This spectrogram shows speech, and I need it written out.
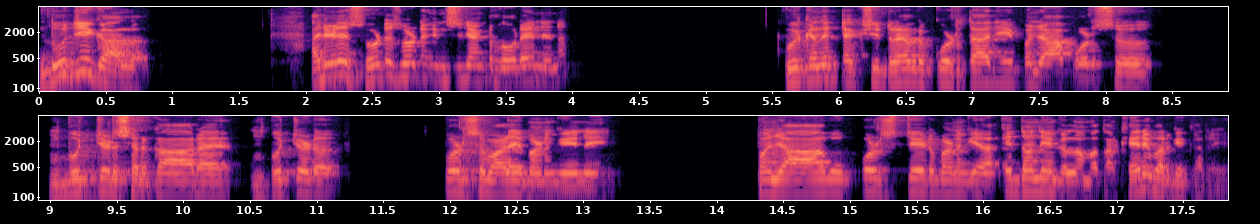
ਦੂਜੀ ਗੱਲ ਆ ਜਿਹੜੇ ਛੋਟੇ ਛੋਟੇ ਇਨਸੀਡੈਂਟ ਹੋ ਰਹੇ ਨੇ ਨਾ, ਕੋਈ ਕਹਿੰਦੇ ਟੈਕਸੀ ਡਰਾਈਵਰ ਕੁੱਟਦਾ ਜੀ, ਪੰਜਾਬ ਪੁਲਿਸ, ਬੁੱਚੜ ਸਰਕਾਰ ਹੈ, ਬੁੱਚੜ ਪੁਲਿਸ ਵਾਲੇ ਬਣ ਗਏ ਨੇ, ਪੰਜਾਬ ਪੁਲਿਸ ਸਟੇਟ ਬਣ ਗਿਆ ਇਦਾਂ ਦੀਆਂ ਗੱਲਾਂ ਬਾਤਾਂ ਖਹਿਰੇ ਵਰਗੇ ਕਰ ਰਹੇ ਆ।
